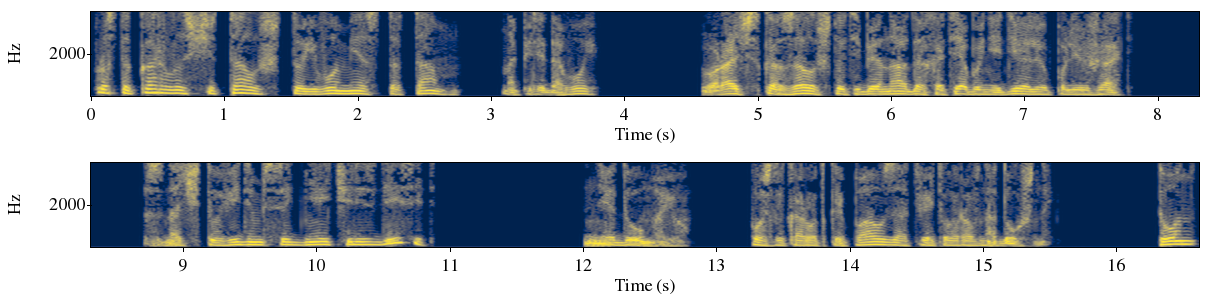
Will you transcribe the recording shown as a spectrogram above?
Просто Карлос считал, что его место там, на передовой. Врач сказал, что тебе надо хотя бы неделю полежать. Значит, увидимся дней через десять? Не думаю, после короткой паузы ответил равнодушный. Тон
